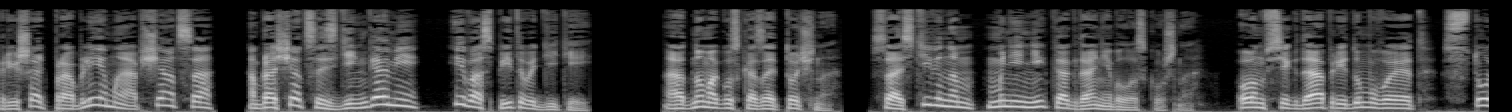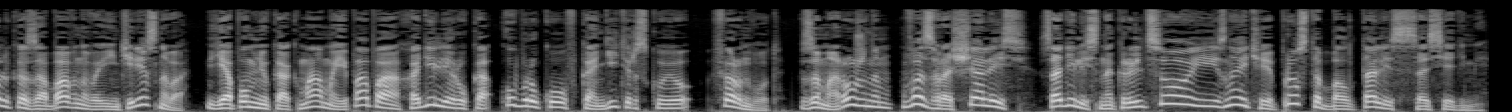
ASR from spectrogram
решать проблемы, общаться, обращаться с деньгами и воспитывать детей. Одно могу сказать точно. Со Стивеном мне никогда не было скучно. Он всегда придумывает столько забавного и интересного. Я помню, как мама и папа ходили рука об руку в кондитерскую Фернвуд. За мороженым возвращались, садились на крыльцо и, знаете, просто болтали с соседями.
